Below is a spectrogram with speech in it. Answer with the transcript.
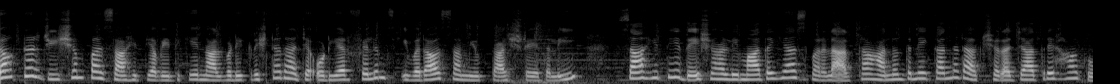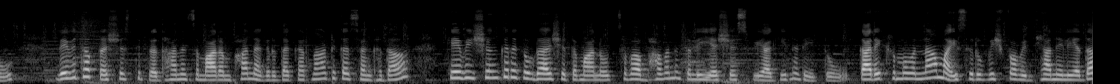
ಡಾಕ್ಟರ್ ಜಿಶಂಪ ಸಾಹಿತ್ಯ ವೇದಿಕೆ ನಾಲ್ವಡಿ ಕೃಷ್ಣರಾಜ ಒಡೆಯರ್ ಫಿಲ್ಮ್ಸ್ ಇವರ ಸಂಯುಕ್ತಾಶ್ರಯದಲ್ಲಿ ಸಾಹಿತಿ ದೇಶಹಳ್ಳಿ ಮಾದಯ್ಯ ಸ್ಮರಣಾರ್ಥ ಹನ್ನೊಂದನೇ ಕನ್ನಡ ಅಕ್ಷರ ಜಾತ್ರೆ ಹಾಗೂ ವಿವಿಧ ಪ್ರಶಸ್ತಿ ಪ್ರದಾನ ಸಮಾರಂಭ ನಗರದ ಕರ್ನಾಟಕ ಸಂಘದ ಕೆವಿ ಶಂಕರಗೌಡ ಶತಮಾನೋತ್ಸವ ಭವನದಲ್ಲಿ ಯಶಸ್ವಿಯಾಗಿ ನಡೆಯಿತು. ಕಾರ್ಯಕ್ರಮವನ್ನು ಮೈಸೂರು ವಿಶ್ವವಿದ್ಯಾನಿಲಯದ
